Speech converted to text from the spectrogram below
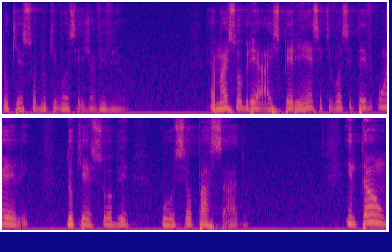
do que sobre o que você já viveu. É mais sobre a experiência que você teve com Ele do que sobre o seu passado. Então,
